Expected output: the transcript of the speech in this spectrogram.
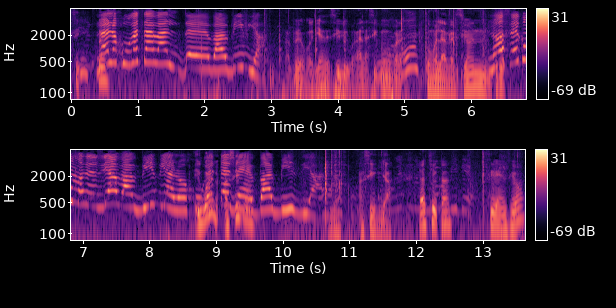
Sí. No, los juguetes de, Val- de Valdivia. Ah, pero podrías decirlo igual, así como para como la versión. No sé cómo se decía Valdivia, los Igual, juguetes así de como- Valdivia. Así, ya. Ya, chicas, silencio.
